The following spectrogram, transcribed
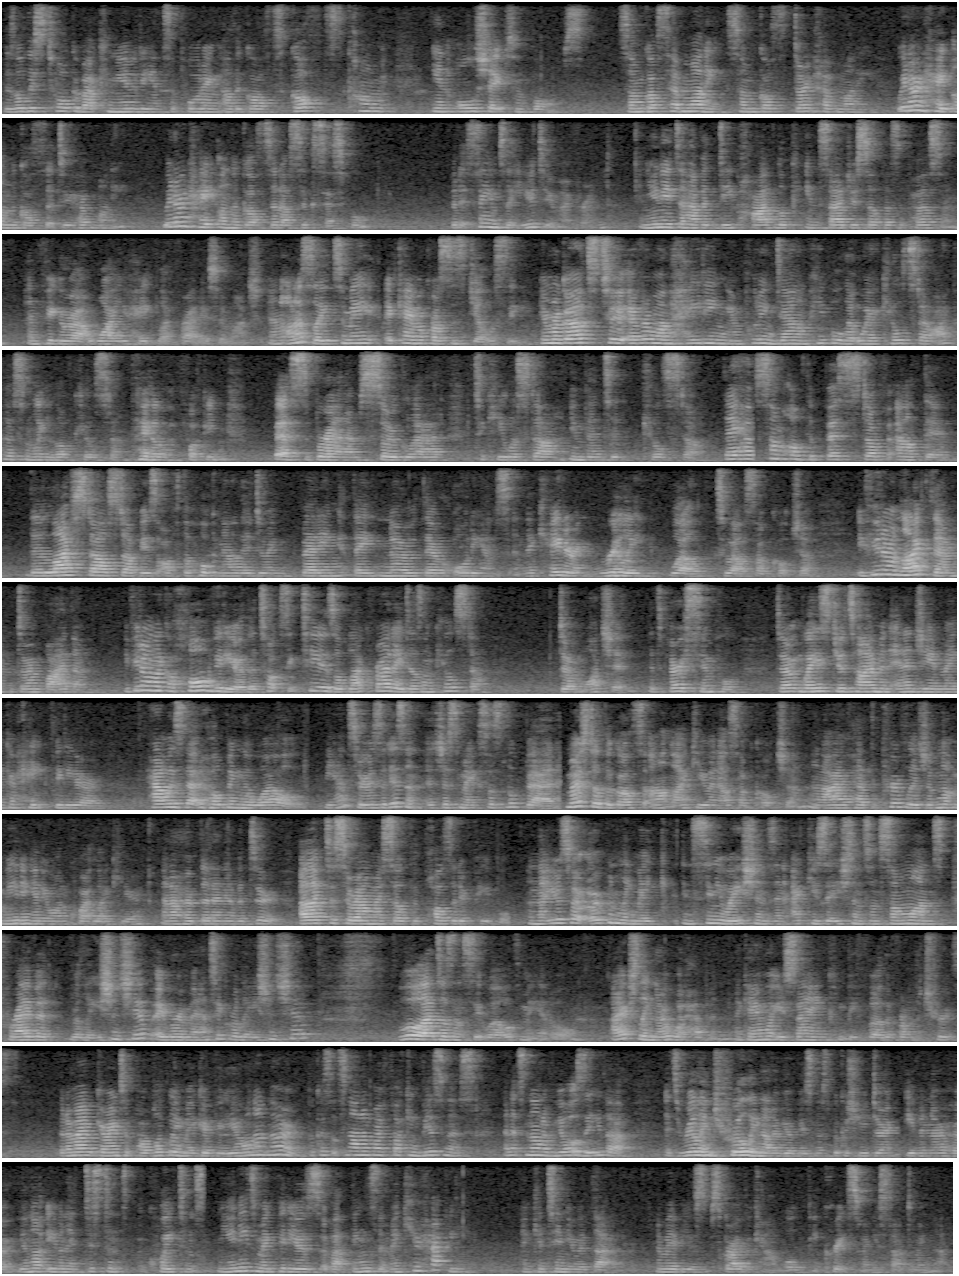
There's all this talk about community and supporting other goths. Goths come in all shapes and forms. Some goths have money, some goths don't have money. We don't hate on the goths that do have money. We don't hate on the goths that are successful. But it seems that you do, my friend. And you need to have a deep, hard look inside yourself as a person and figure out why you hate Black Friday so much. And honestly, to me, it came across as jealousy. In regards to everyone hating and putting down people that wear Killstar, I personally love Killstar. They are the fucking best brand. I'm so glad Tequila Star invented Killstar. They have some of the best stuff out there. Their lifestyle stuff is off the hook now. They're doing betting. They know their audience and they're catering really well to our subculture. If you don't like them, don't buy them. If you don't like a whole video, the Toxic Tears or Black Friday doesn't kill stuff, don't watch it. It's very simple. Don't waste your time and energy and make a hate video. How is that helping the world? The answer is it isn't. It just makes us look bad. Most of the goths aren't like you in our subculture, and I have had the privilege of not meeting anyone quite like you, and I hope that I never do. I like to surround myself with positive people, and that you so openly make insinuations and accusations on someone's private relationship, a romantic relationship, well, that doesn't sit well with me at all. I actually know what happened, okay, and what you're saying couldn't be further from the truth. But am I going to publicly make a video on it? No, because it's none of my fucking business. And it's none of yours either. It's really and truly none of your business because you don't even know her. You're not even a distant acquaintance. You need to make videos about things that make you happy and continue with that. And maybe your subscriber count will increase when you start doing that.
